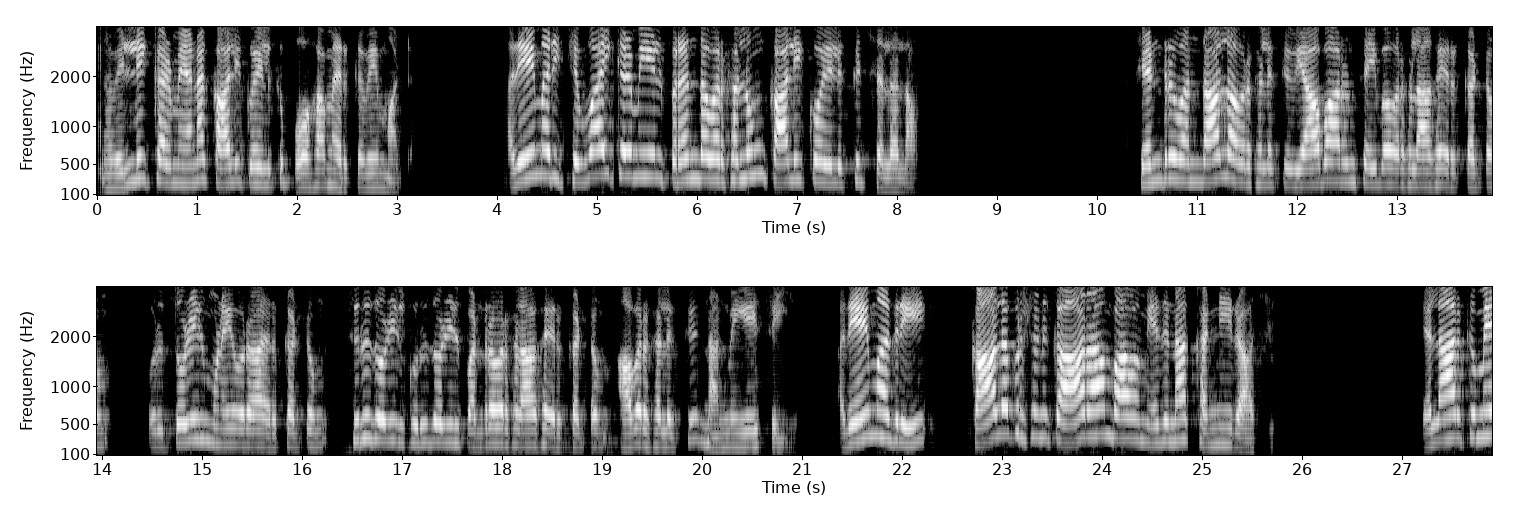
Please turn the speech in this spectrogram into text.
வெள்ளிக்கிழமையான காளி கோயிலுக்கு போகாம இருக்கவே மாட்டேன். அதே மாதிரி செவ்வாய்க்கிழமையில் பிறந்தவர்களும் காளி கோயிலுக்கு செல்லலாம். சென்று வந்தால் அவர்களுக்கு வியாபாரம் செய்பவர்களாக இருக்கட்டும் ஒரு தொழில் முனைவராக இருக்கட்டும் சிறு தொழில் குறுதொழில் பண்றவர்களாக இருக்கட்டும் அவர்களுக்கு நன்மையே செய்யும். அதே மாதிரி காலபுருஷனுக்கு ஆறாம் பாவம் எதுனா கன்னி ராசி எல்லாருக்குமே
